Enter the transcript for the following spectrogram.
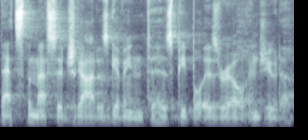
That's the message God is giving to his people, Israel and Judah.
